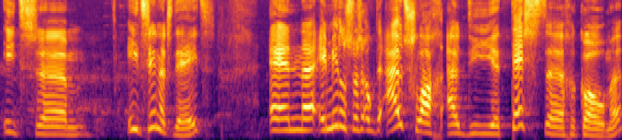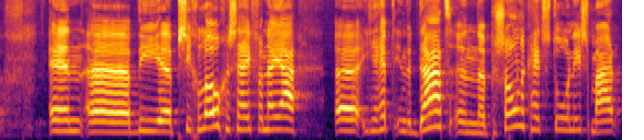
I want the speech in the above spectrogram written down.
iets, um, iets zinnigs deed. En uh, inmiddels was ook de uitslag uit die test gekomen. En die psychologe zei van, nou ja, je hebt inderdaad een persoonlijkheidsstoornis, maar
